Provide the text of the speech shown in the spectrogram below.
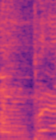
so bad.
